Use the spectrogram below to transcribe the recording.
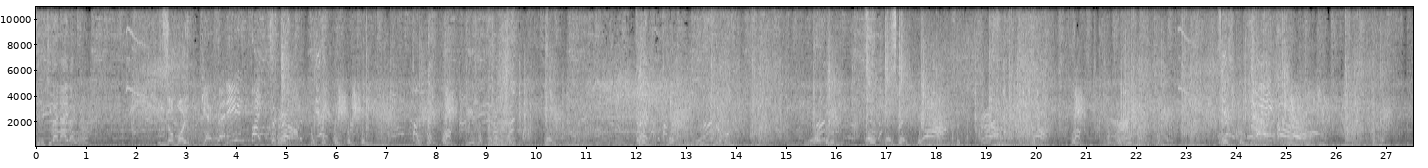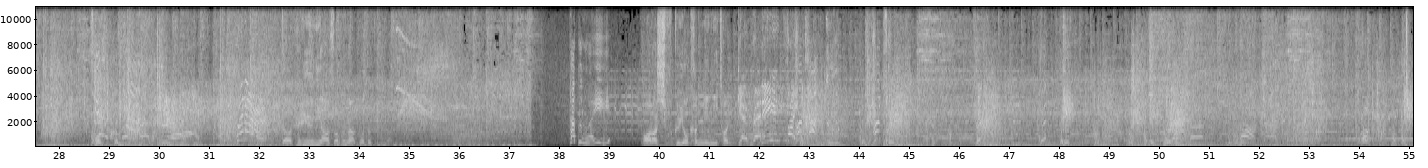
譲る気はないわよいざ参る Get ready, fight! 濁流に遊ぶがごとき覚悟はいいが嵐吹く予感に似たり Get ready, fight! 資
